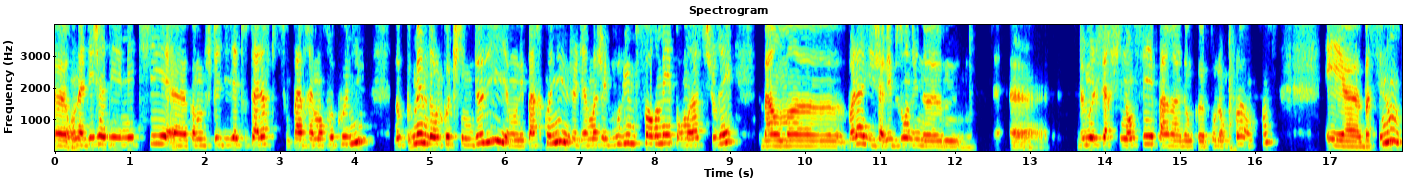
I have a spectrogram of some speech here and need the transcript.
Euh, on a déjà des métiers, euh, comme je te disais tout à l'heure, qui ne sont pas vraiment reconnus. Donc, même dans le coaching de vie, on n'est pas reconnu. Je veux dire, moi, j'ai voulu me former pour me rassurer. Ben, on voilà, j'avais besoin d'une, euh, de me le faire financer par donc Pôle Emploi en France. Et ben, c'est non.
